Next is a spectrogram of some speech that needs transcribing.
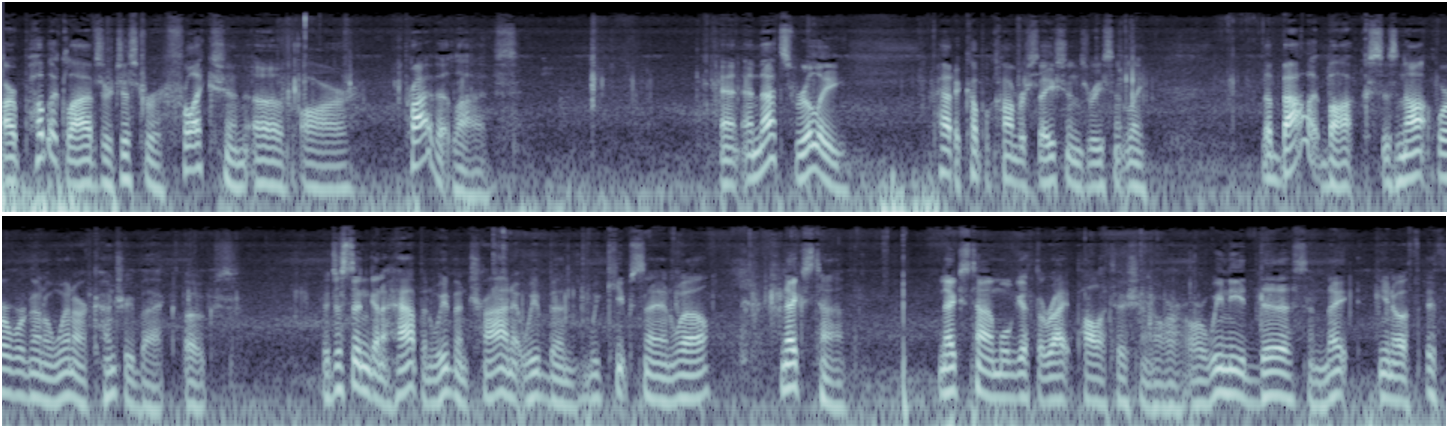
our public lives are just a reflection of our private lives. And, and that's really, I've had a couple conversations recently. The ballot box is not where we're going to win our country back, folks. It just isn't going to happen. We've been trying it. We've been, we keep saying, well, next time, next time we'll get the right politician or, or we need this. And they, you know, if, if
